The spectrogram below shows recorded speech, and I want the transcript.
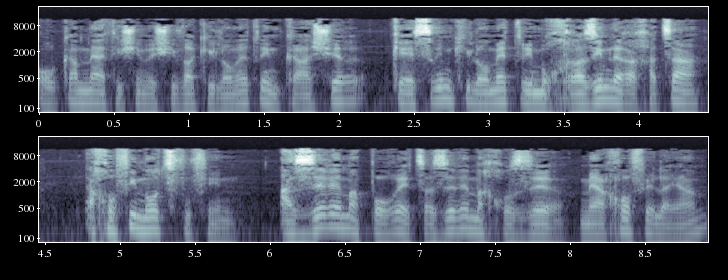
אורכם 197 קילומטרים, כאשר כ-20 קילומטרים מוכרזים לרחצה, החופים מאוד צפופים. הזרם הפורץ, הזרם החוזר מהחוף אל הים,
